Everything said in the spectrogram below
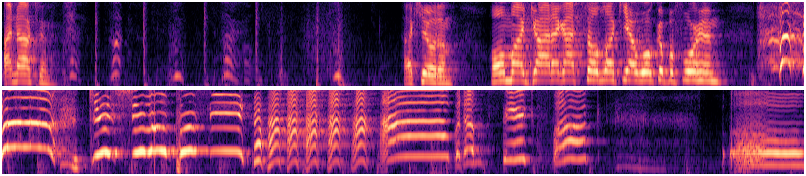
I knocked him. I killed him. Oh my god, I got so lucky I woke up before him. Get shit on, pussy! but I'm sick, fuck. Oh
